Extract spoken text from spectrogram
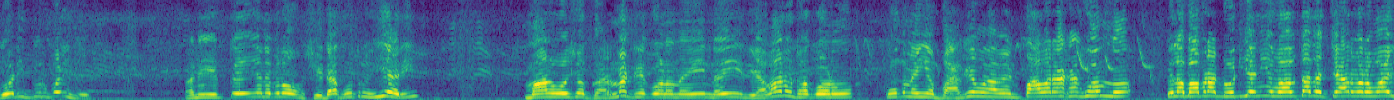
ગોળી દૂર પડી છે. અને એક તો એને પેલો શેઢા ખોતરું હિયારી મારો હોય છે, ઘરના ઠેકોણો નહીં નહીં, રહેવાનું ઠેકોણું. કોક ને અહીંયા ભાગે વાવે ને પાવર આખા ગોમનો. પેલા બાપડા ડોડિયા ની વાવતા હતા, ચાર વાર વાવ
